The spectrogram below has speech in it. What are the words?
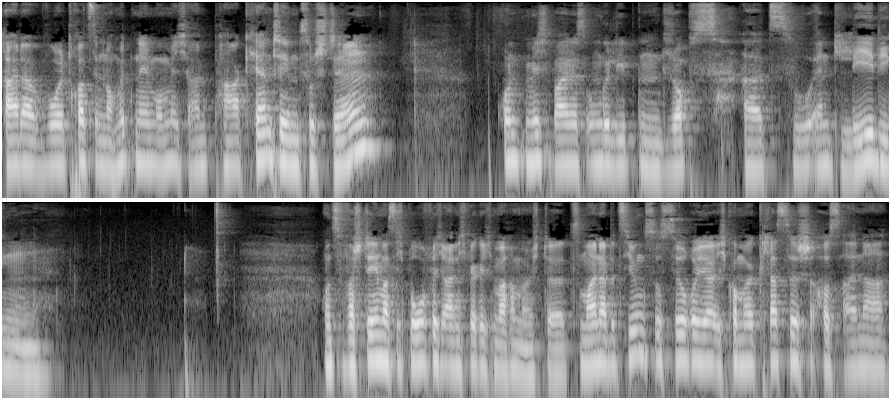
leider wohl trotzdem noch mitnehmen, um mich ein paar Kernthemen zu stellen und mich meines ungeliebten Jobs äh, zu entledigen und zu verstehen, was ich beruflich eigentlich wirklich machen möchte. Zu meiner Beziehungshistorie, ich komme klassisch aus einer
